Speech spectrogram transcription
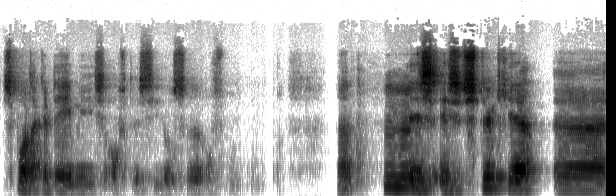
sportacademies of de SIOS, of, mm-hmm. is, is het stukje uh,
